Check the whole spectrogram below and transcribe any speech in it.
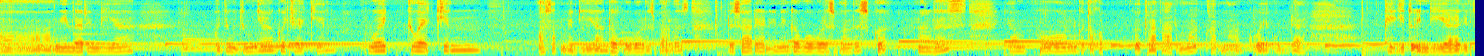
uh, ngindarin dia. Ujung-ujungnya gue cuekin gue cuekin whatsappnya dia nggak gue balas-balas udah seharian ini gak gue balas-balas gue males. Ya ampun gue takut gue kena karma karena gue udah kayak gituin dia gitu.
